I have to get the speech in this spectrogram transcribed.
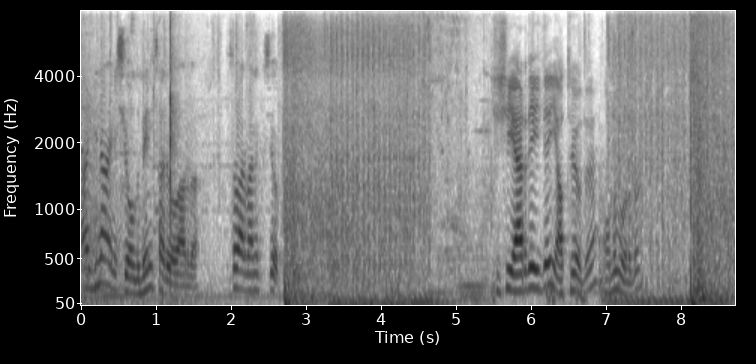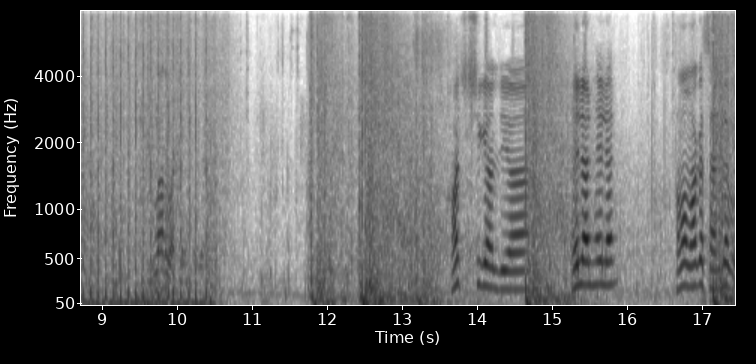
Ha yine aynı şey oldu. Beni tarıyorlardı. Bu sefer benlik bir şey yok. Kişi yerdeydi yatıyordu. Onu vurdum. Beni tarıyor. Kaç kişi geldi ya? Helal helal. Tamam aga sende bu.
